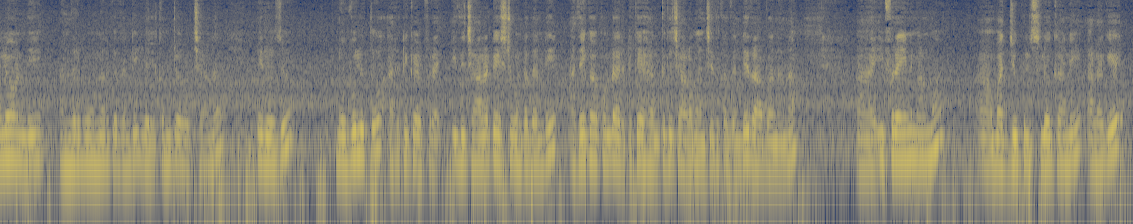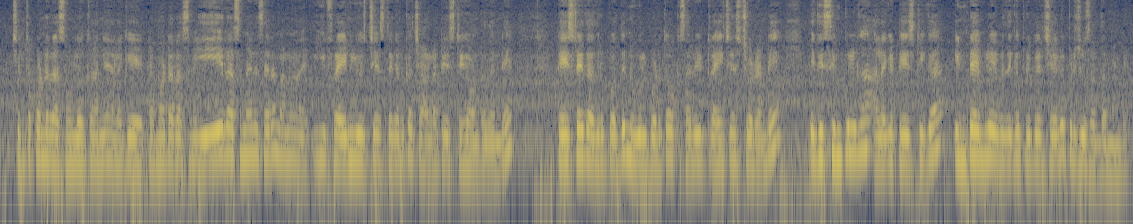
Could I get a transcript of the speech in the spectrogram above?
Hello అండి. అందరు బాగున్నారు కదండి? వెల్కమ్ టు అవర్ ఛానల్ ఈరోజు నువ్వులతో అరటికాయ ఫ్రై. ఇది చాలా టేస్ట్గా ఉంటుందండి. అదే కాకుండా అరటికాయ హెల్త్కి చాలా మంచిది కదండి రాబానన్న ఈ ఫ్రైని మనము మజ్జి పులుసులో కానీ అలాగే చింతపండు రసంలో కానీ అలాగే టమాటా రసం ఏ రసమైనా సరే మనం ఈ ఫ్రైని యూజ్ చేస్తే కనుక చాలా టేస్టీగా ఉంటుందండి. టేస్ట్ అయితే అదిరిపోద్ది. నువ్వులు పొడితో ఒకసారి ట్రై చేసి చూడండి. ఇది సింపుల్గా అలాగే టేస్టీగా ఇన్ టైంలో ఏ విధంగా ప్రిపేర్ చేయాలో ఇప్పుడు చూసేద్దామండి.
